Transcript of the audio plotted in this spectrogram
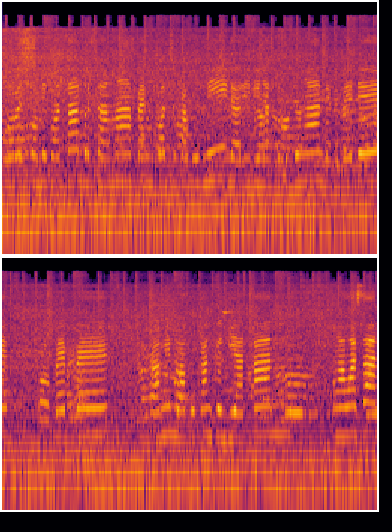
Polres Komi Kota bersama Pemkot Sukabumi dari Dinas Perhubungan, BPBD, Pol PP, kami melakukan kegiatan pengawasan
